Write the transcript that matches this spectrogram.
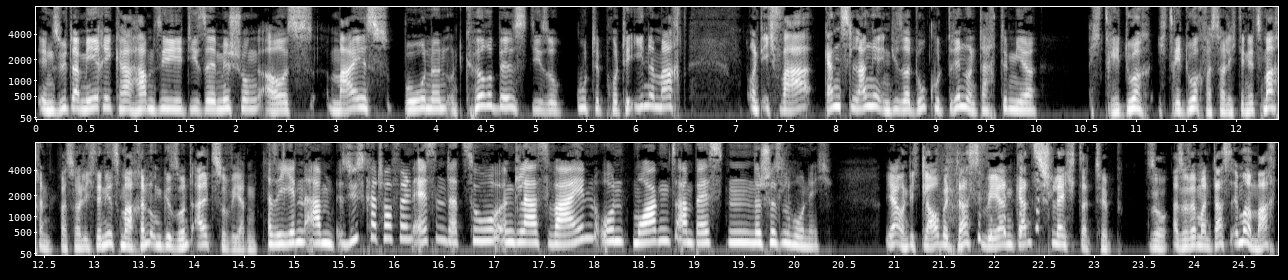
In Südamerika haben sie diese Mischung aus Mais, Bohnen und Kürbis, die so gute Proteine macht. Und ich war ganz lange in dieser Doku drin und dachte mir, ich dreh durch, ich dreh durch, was soll ich denn jetzt machen? Was soll ich denn jetzt machen, um gesund alt zu werden? Also jeden Abend Süßkartoffeln essen, dazu ein Glas Wein und morgens am besten eine Schüssel Honig. Ja, und ich glaube, das wäre ein ganz schlechter Tipp. So, also wenn man das immer macht,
